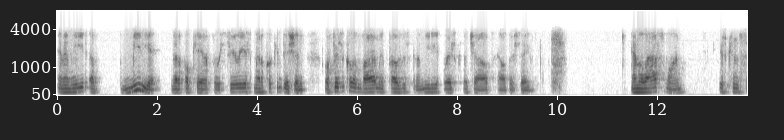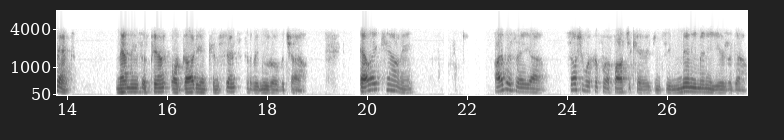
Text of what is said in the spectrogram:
and in need of immediate medical care for a serious medical condition or physical environment poses an immediate risk to the child's health or safety. And the last one is consent. And that means a parent or guardian consents to the removal of the child. LA County, I was a uh, social worker for a foster care agency many, many years ago.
